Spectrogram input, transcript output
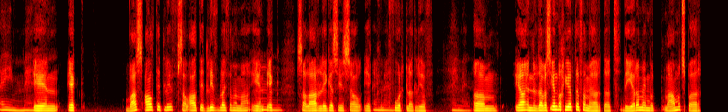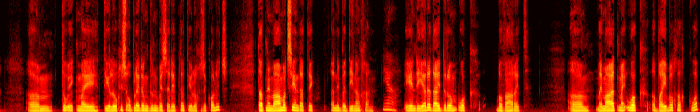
Amen. En ek was altyd lief, sal altyd lief bly vir my ma en Mm. ek sal haar legacy sal ek Amen. voort laat leef. Amen. Ehm um, ja, en daar was een begeerte van my hart dat die Here my moet ma moet spaar Ehm um, toe ek my teologiese opleiding doen by Sarepta Teologiese College dat my ma moet sien dat ek in die bediening gaan. Ja. En die Here daai droom ook bewaar het. Ehm um, my ma het my ook 'n Bybel gekoop.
